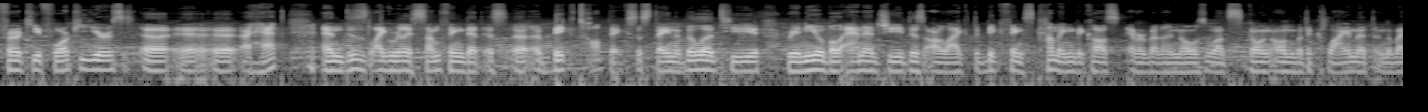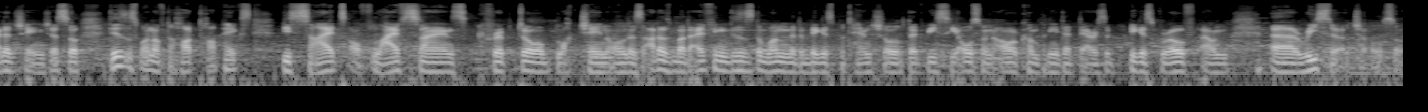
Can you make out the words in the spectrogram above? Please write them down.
30, 40 years uh, uh, ahead. And this is like really something that is a, a, big topic. Sustainability, renewable energy, these are like the big things coming because everybody knows what's going on with the climate and the weather changes. So this is one of the hot topics besides of life science, crypto, blockchain, all this others. But I think this is the one with the biggest potential that we see also in our company that there is the biggest growth on uh, research also.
